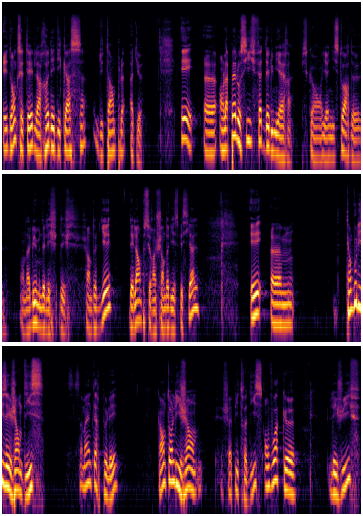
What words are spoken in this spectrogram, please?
et donc c'était la redédicace du temple à Dieu. Et euh, on l'appelle aussi fête des Lumières, puisqu'il y a une histoire de... On allume des, chandeliers, des lampes sur un chandelier spécial, et quand vous lisez Jean 10, ça m'a interpellé. Quand on lit Jean chapitre 10, on voit que les Juifs,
